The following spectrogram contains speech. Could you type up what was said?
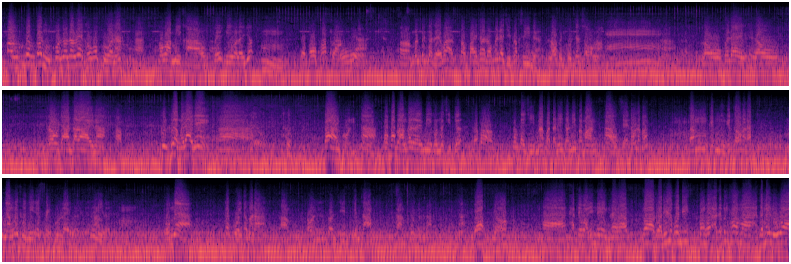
เอาเบื้องต้นคนแรกๆเขาก็กลัวนะอ่าเพราะว่ามีข่าวเฟกนิวอะไรเยอะ อืม แต่พอพักหลังเนี่ยเอ่อมันเป็นกระแสว่าต่อไปถ้าเราไม่ได้ฉีดวัคซีนเนี่ย เราเป็นคนชั้นสองหรออืมอ่าเราไม่ได้เราเราจะอันตรายนะครับขึ้นเครื่องไม่ได้แน่อ่าก็มีผลอ่าพอพักหลังก็เลยมีคนมาฉีดเยอะ แล้วก็ ตั้งแต่ฉีดมาปัตตานีตอนนี้ประมาณห้าหกแสนโดสแล้วมั้งตั้งเข็มหนึ่งเข็มสองอะนะยังไม่เคยมีเอฟเฟกต์รุนแรงเลยไม่มีเลยอืมผมเนี่ยแค่ป่วยธรรมดาครับตอนตอนฉีดเข็มสามครับพูดเข็มสามนะก็เดี๋ยวอ่าขัดจังหวะนิดนึงนะครับ ก็สวัสดีทุกคนที่บางคนอาจจะเพิ่งเข้ามา อาจจะไม่รู้ว่า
